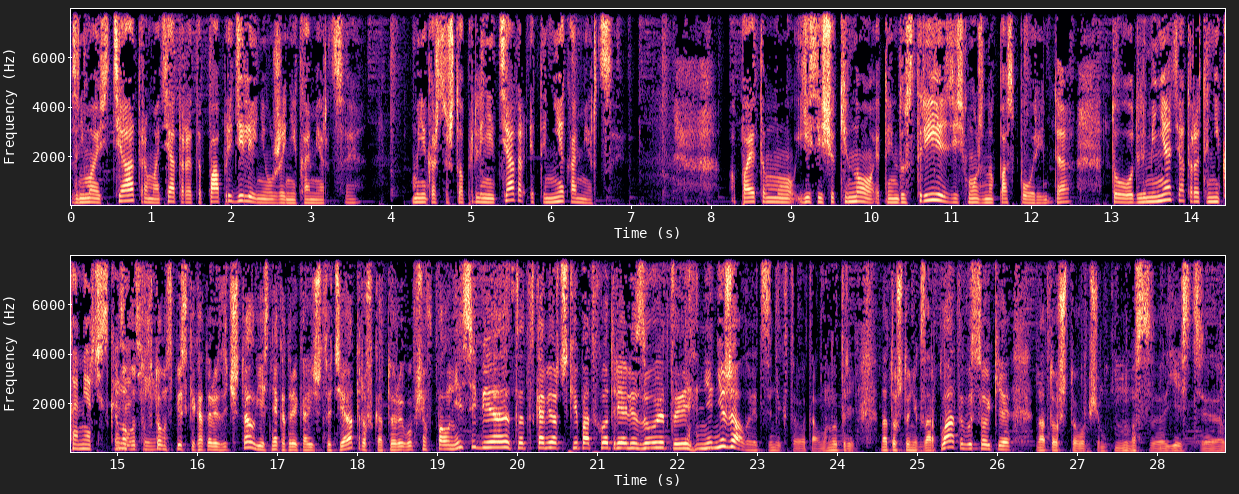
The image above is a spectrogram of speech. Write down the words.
занимаюсь театром, а театр это по определению уже не коммерция. Мне кажется, что определение театр это не коммерция. Поэтому, если еще кино это индустрия, здесь можно поспорить, да, то для меня театр это не коммерческая ну, затея. вот в том списке, который я зачитал, есть некоторое количество театров, которые, в общем, вполне себе этот коммерческий подход реализуют, и не, не жалуется никто там внутри на то, что у них зарплаты высокие, на то, что, в общем, у нас есть э,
